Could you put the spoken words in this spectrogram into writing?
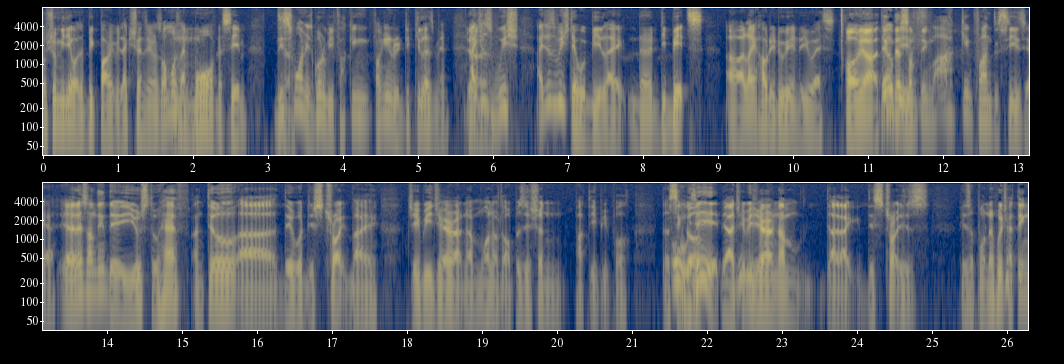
social media was a big part of elections. It was almost like Mm. more of the same. This Yeah. one is going to be fucking fucking ridiculous, man. I just wish I just wish there would be like the debates, uh, like how they do it in the US. Oh yeah, I think be something. fucking fun to see, yeah. Yeah, that's something they used to have until uh, they were destroyed by JB Jeyaretnam, one of the opposition party people. The Oh, single, yeah, JB Jeyaretnam uh, like destroyed his his opponent, which I think,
